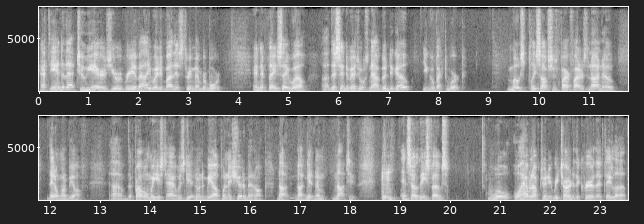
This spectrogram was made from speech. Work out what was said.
At the end of that two years, you're reevaluated by this three member board. And if they say, well, uh, this individual is now good to go, you can go back to work. Most police officers and firefighters that I know, they don't want to be off. Uh, the problem we used to have was getting them to be off when they should have been off, not not getting them not to. and so these folks will will have an opportunity to return to the career that they love.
